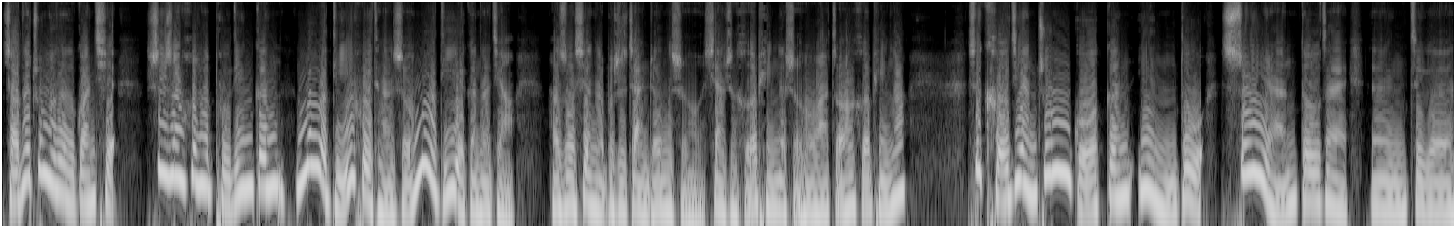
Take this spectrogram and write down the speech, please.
晓得中国这个关切，事实上后来普京跟莫迪会谈的时候，莫迪也跟他讲，他说现在不是战争的时候，现在是和平的时候啊，走向和平啊。所以可见中国跟印度虽然都在嗯这个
